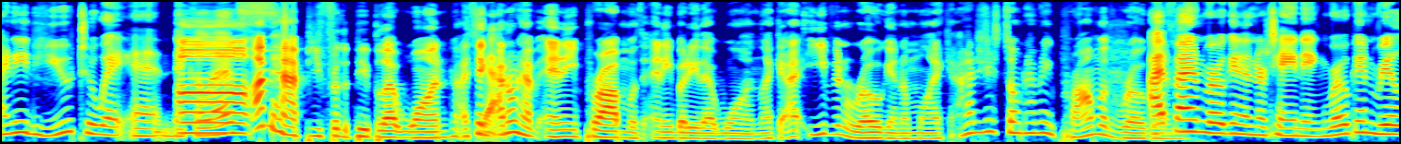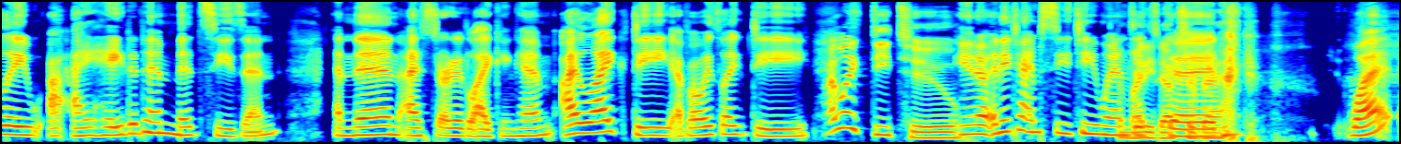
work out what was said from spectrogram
I need you to weigh in, Nicholas. Uh, I'm happy for the people that won. I think Yeah. I don't have any problem with anybody that won. Like I, even Rogan, I'm like I just don't have any problem with Rogan. I find Rogan entertaining. Rogan really, I, I hated him mid season, and then I started liking him. I like D. I've always liked D. I like D two. You know, anytime CT The wins, Mighty it's Ducks good. are back. What?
